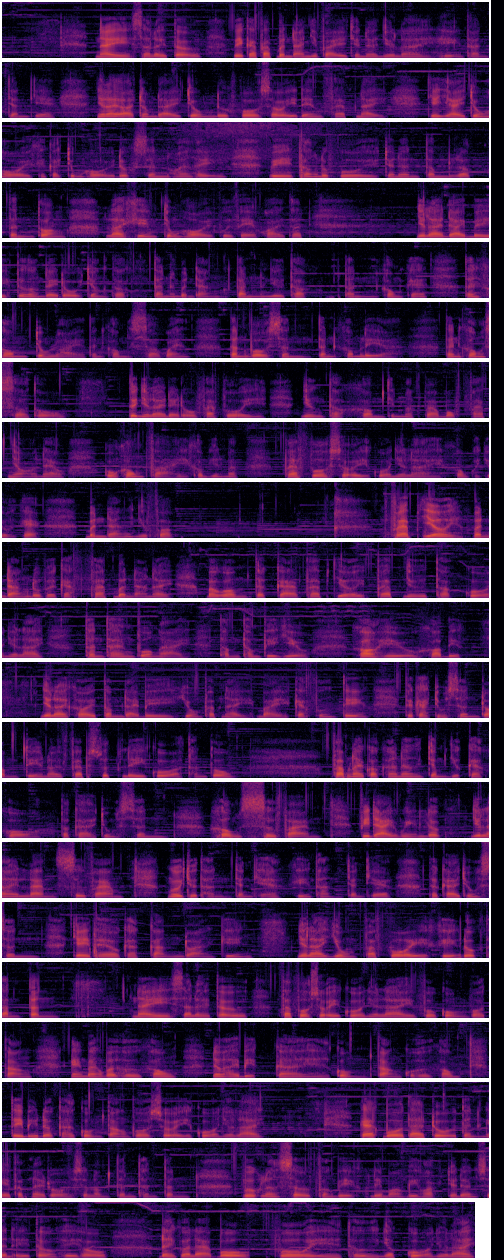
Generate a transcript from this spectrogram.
Này, xá lợi tử, vì các pháp bình đẳng như vậy cho nên Như Lai hiện thành chánh giác. Như Lai ở trong đại chúng được vô sở ý đem pháp này, chỉ dạy chúng hội khiến các chúng hội được sinh hoan hỷ. Vì thân được vui cho nên tâm rất tính thuận, lại khiến chúng hội vui vẻ khoái thích. Như Lai đại bi tương ứng đầy đủ chân thật, tánh bình đẳng, tánh như thật, tánh không khác, tánh không chủng loại, tánh không sở quán, tánh vô sinh, tánh không lìa, tánh không sở thủ. Tuy Như Lai đầy đủ Pháp vô ý, nhưng thật không dính mắc vào một Pháp nhỏ nào, cũng không phải không dính mắc. Pháp vô sở ý của Như Lai không có dối gạt, bình đẳng như Phật. Pháp giới bình đẳng đối với các Pháp bình đẳng này, bao gồm tất cả Pháp giới, Pháp như thật của Như Lai, thanh thang vô ngại, thầm thâm phi diệu, khó hiểu, khó biết, như Lai khởi tâm đại bi, dùng pháp này bày các phương tiện để các chúng sinh rộng tuyên nói pháp xuất ly của Thánh Tôn. Pháp này có khả năng chấm dứt các khổ, tất cả chúng sinh không sư phạm, vì đại nguyện lực Như Lai làm sư phạm, người chưa thành chánh giác khiến thành chánh giác, tất cả chúng sinh chạy theo các cảnh đoạn kiến, Như Lai dùng pháp vô ý khiến được thanh tịnh. Này, xá lợi tử, Pháp vô sở ý của Như Lai vô cùng vô tận, ngang bằng với hư không. Nếu hay biết cái cùng tận của hư không, thì biết được cái cùng tận vô sở ý của Như Lai. Các Bồ Tát trụ tính nghe Pháp này rồi, sẽ lòng tin thanh tịnh, vượt lên sự phân biệt, liền mọi nghi hoặc cho đến sinh ý tưởng hy hữu. Đây gọi là bố vô ý thứ nhất của Như Lai.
